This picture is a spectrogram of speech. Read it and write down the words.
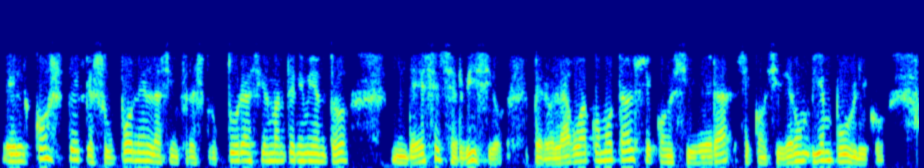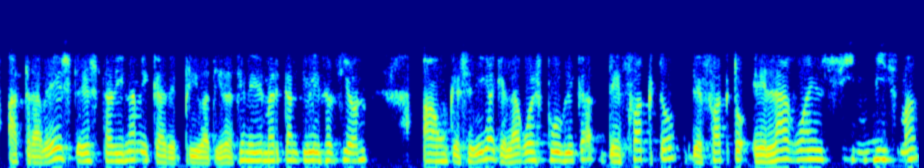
el coste que suponen las infraestructuras y el mantenimiento de ese servicio. Pero el agua como tal se considera, se considera considera un bien público. A través de esta dinámica de privatización y de mercantilización, aunque se diga que el agua es pública, de facto, de facto, el agua en sí misma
